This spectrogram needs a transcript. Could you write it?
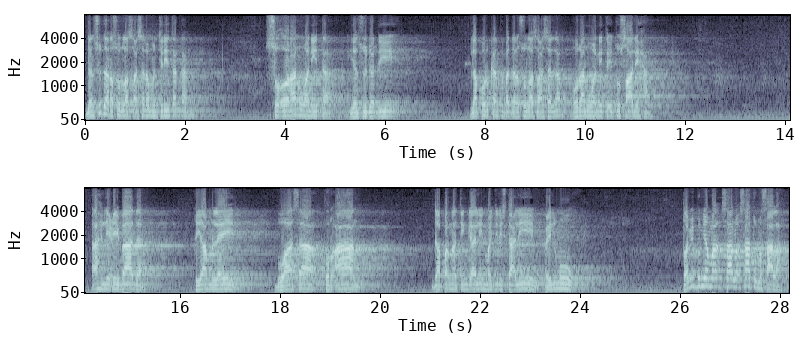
dan sudah Rasulullah SAW menceritakan seorang wanita yang sudah dilaporkan kepada Rasulullah SAW orang wanita itu salihah. Ahli ibadah qiyam lail puasa Quran dah pernah tinggalin majlis ta'lim ilmu. Tapi punya satu masalah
